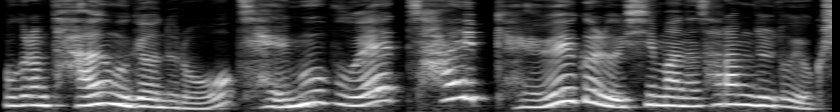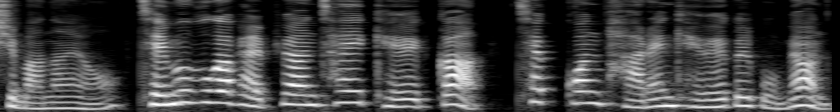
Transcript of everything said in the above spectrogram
뭐 그럼 다음 의견으로 재무부의 차입 계획을 의심하는 사람들도 역시 많아요. 재무부가 발표한 차입 계획과 채권 발행 계획을 보면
